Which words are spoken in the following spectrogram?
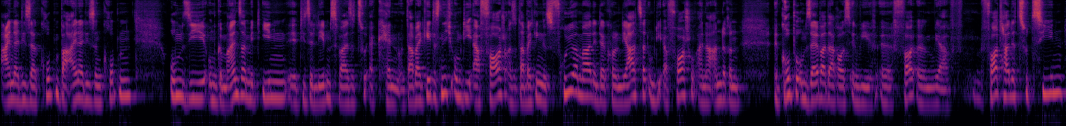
einer dieser Gruppen, bei einer dieser Gruppen, um sie, um gemeinsam mit ihnen äh, diese Lebensweise zu erkennen. Und dabei geht es nicht um die Erforschung, also dabei ging es früher mal in der Kolonialzeit um die Erforschung einer anderen äh, Gruppe, um selber daraus irgendwie äh, vor, ähm, ja, Vorteile zu ziehen,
